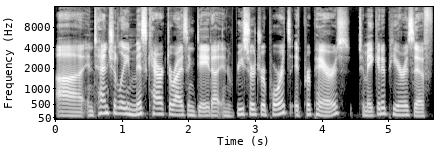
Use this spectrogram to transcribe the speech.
uh, intentionally mischaracterizing data in research reports it prepares to make it appear as if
